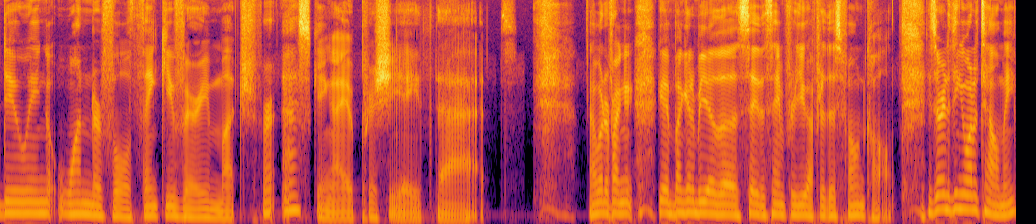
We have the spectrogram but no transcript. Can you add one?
doing wonderful. Thank you very much for asking. I appreciate that. I wonder if I can, am I going to be able to say the same for you after this phone call? Is there anything you want to tell me?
